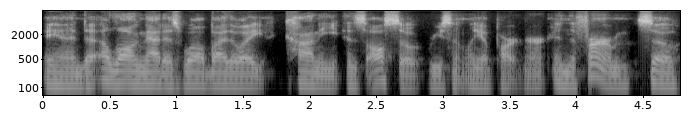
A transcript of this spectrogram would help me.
And uh, along that as well, by the way, Connie is also recently a partner in the firm. So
